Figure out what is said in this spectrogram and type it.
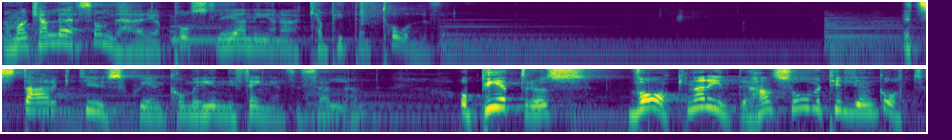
Och man kan läsa om det här i Apostlagärningarna kapitel 12. Ett starkt ljussken kommer in i fängelsecellen. Och Petrus vaknar inte, han sover tydligen gott.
